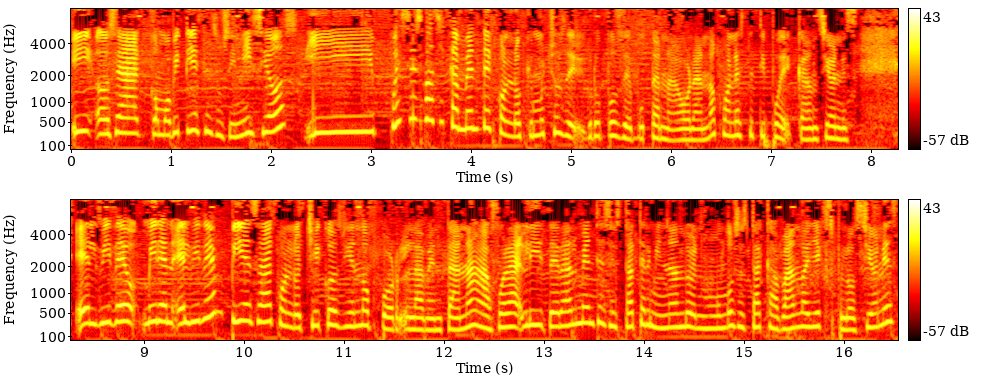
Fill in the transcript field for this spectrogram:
Y o sea, como BTS en sus inicios y pues es básicamente con lo que muchos de grupos debutan ahora, ¿no? Con este tipo de canciones. El video, miren, el video empieza con los chicos viendo por la ventana afuera, literalmente se está terminando el mundo, se está acabando, hay explosiones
